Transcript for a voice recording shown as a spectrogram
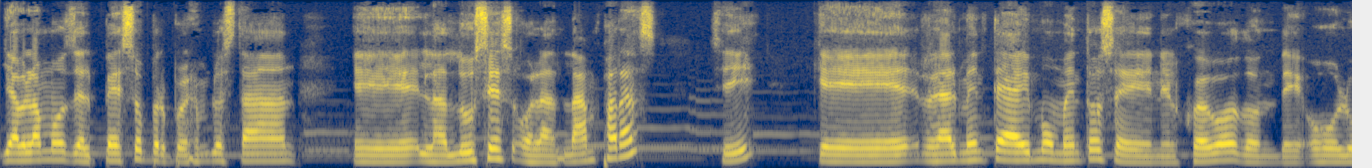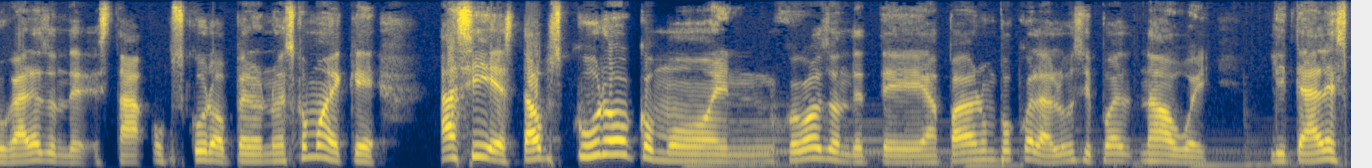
ya hablamos del peso, pero por ejemplo están eh, las luces o las lámparas, ¿sí? Que realmente hay momentos en el juego donde, o lugares donde está oscuro, pero no es como de que, ah, sí, está oscuro como en juegos donde te apagan un poco la luz y puedes, no, güey. Literal es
